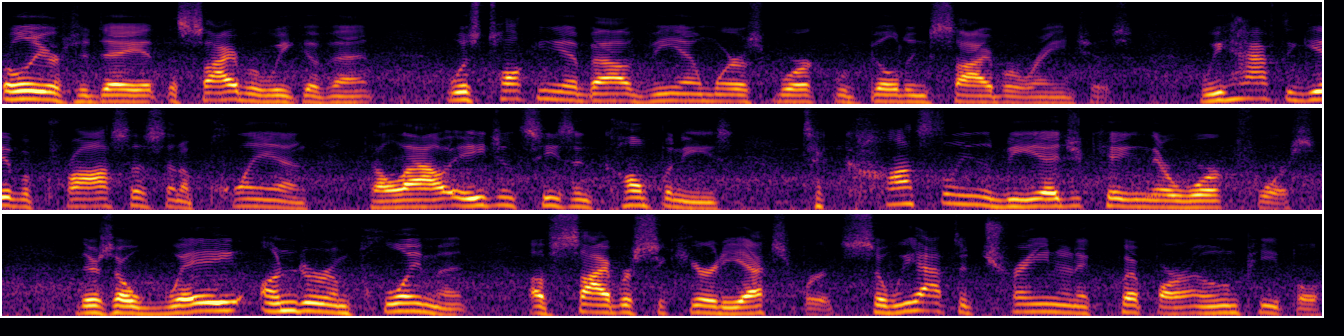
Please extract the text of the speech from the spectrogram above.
earlier today at the Cyber Week event was talking about VMware's work with building cyber ranges. We have to give a process and a plan to allow agencies and companies to constantly be educating their workforce. There's a way underemployment of cybersecurity experts. So we have to train and equip our own people.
